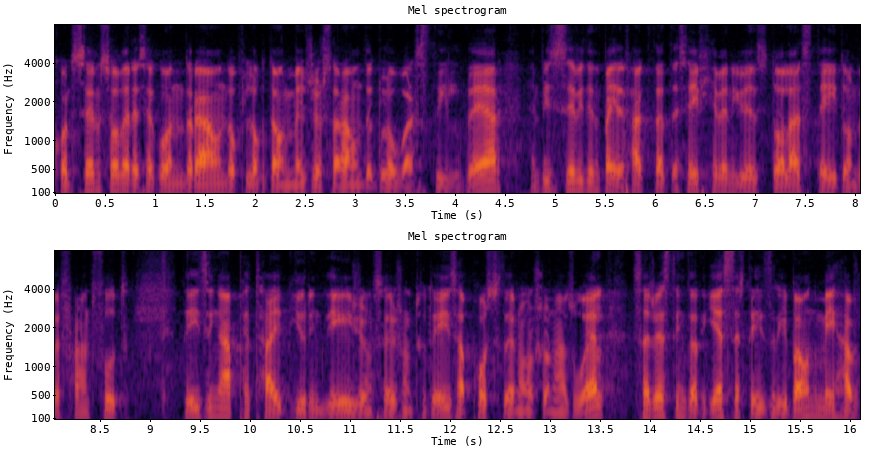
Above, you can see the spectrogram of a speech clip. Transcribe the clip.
Concerns over a second round of lockdown measures around the globe are still there, and this is evident by the fact that the safe haven US dollar stayed on the front foot. The easing appetite during the Asian session today supports the notion as well, suggesting that yesterday's rebound may have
